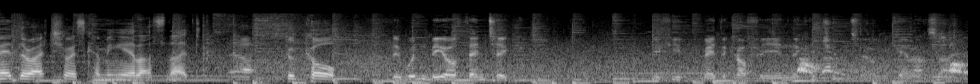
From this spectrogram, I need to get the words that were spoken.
Made the right choice coming here last night. Yeah, good call. It wouldn't be authentic if you made the coffee in the kitchen, so we came outside.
